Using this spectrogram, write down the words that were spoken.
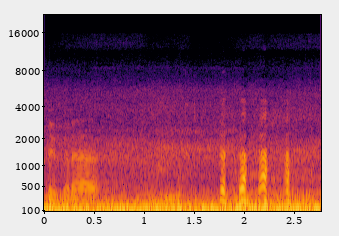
stupid ass.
